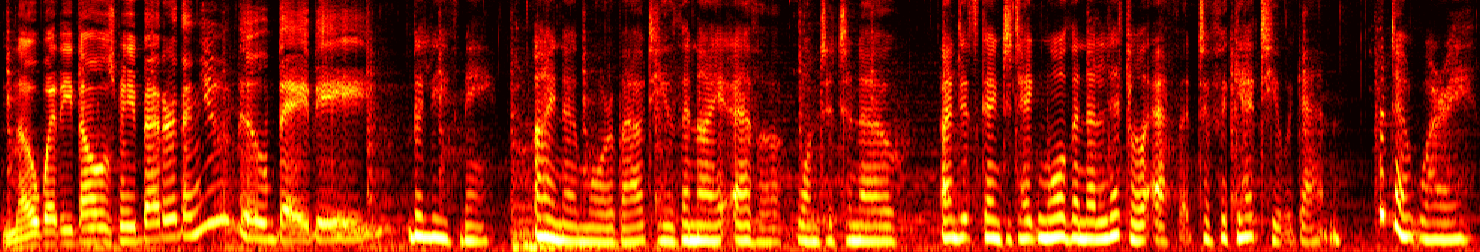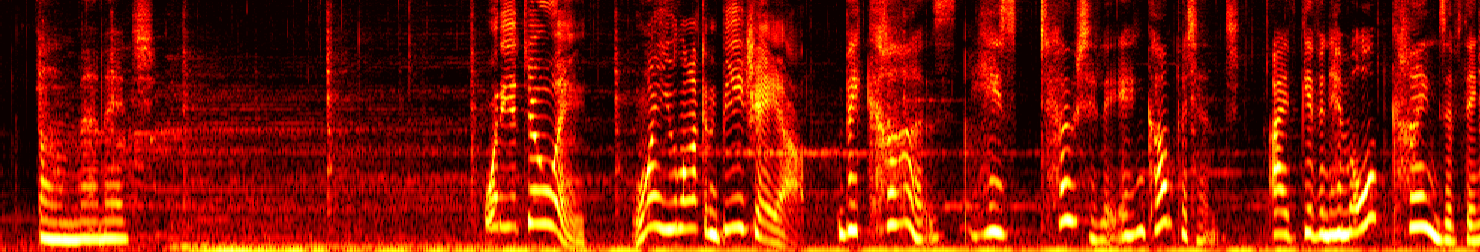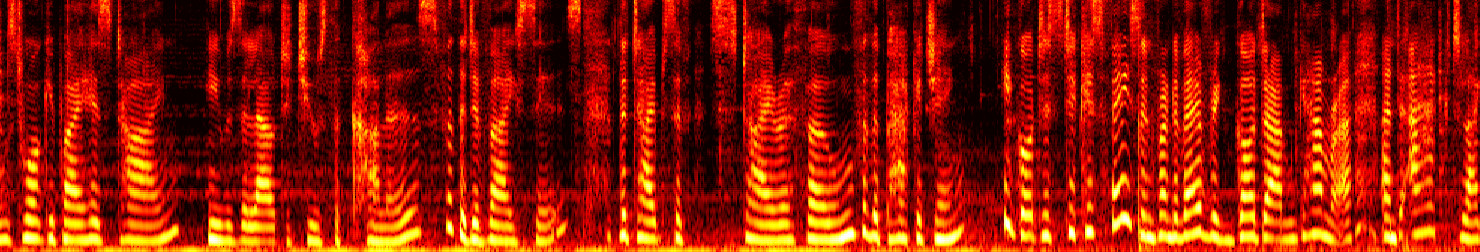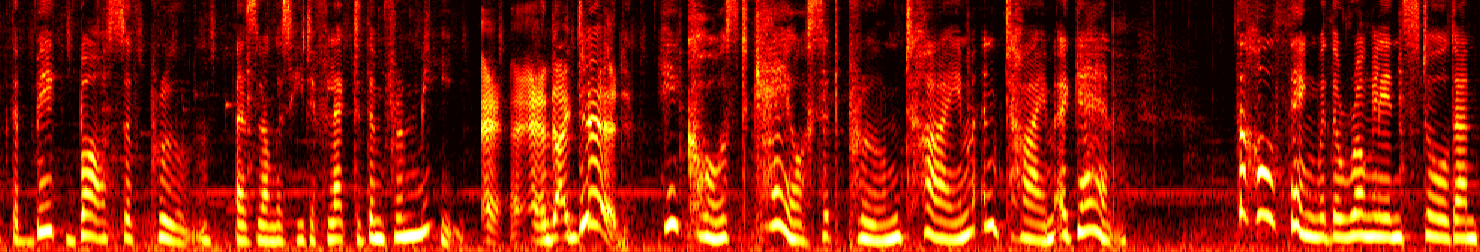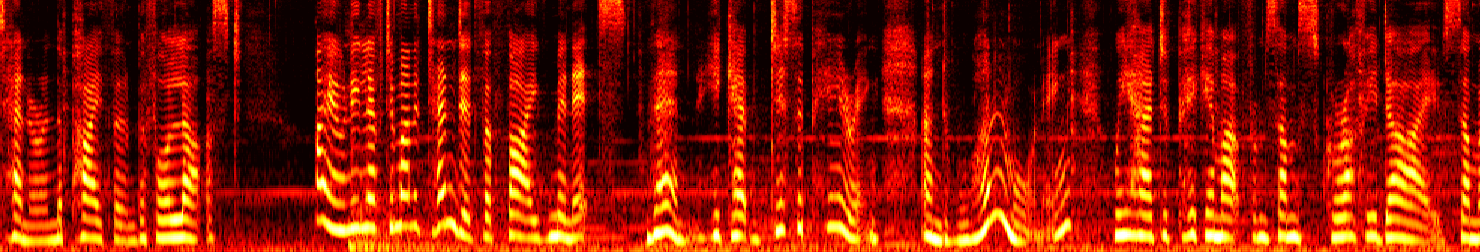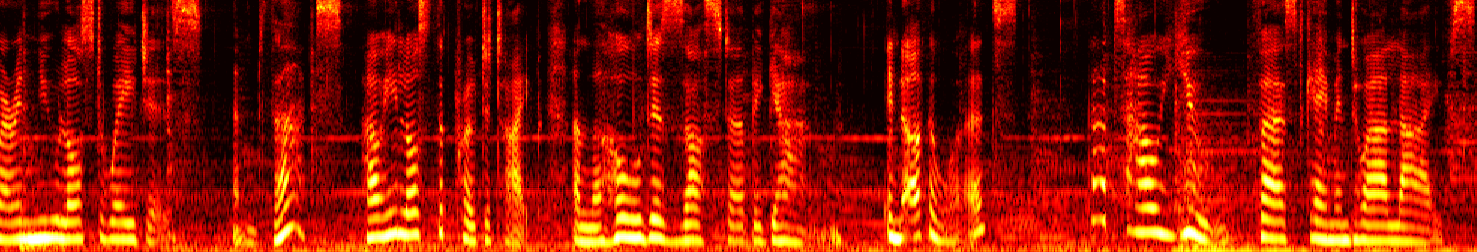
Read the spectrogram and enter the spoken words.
Nobody knows me better than you do, baby. Believe me, I know more about you than I ever wanted to know. And it's going to take more than a little effort to forget you again. But don't worry, I'll manage. What are you doing? Why are you locking BJ up? Because he's totally incompetent. I've given him all kinds of things to occupy his time. He was allowed to choose the colors for the devices, the types of styrofoam for the packaging. He got to stick his face in front of every goddamn camera and act like the big boss of Prune, as long as he deflected them from me. A- and I did! He caused chaos at Prune time and time again. The whole thing with the wrongly installed antenna and the PiPhone before last. I only left him unattended for five minutes. Then he kept disappearing, and one morning we had to pick him up from some scruffy dive somewhere in New Lost Wages. And that's how he lost the prototype and the whole disaster began. In other words, that's how you first came into our lives.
